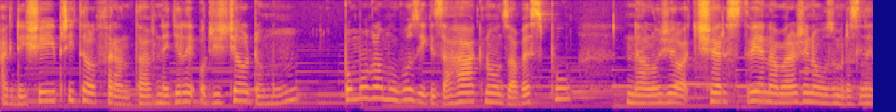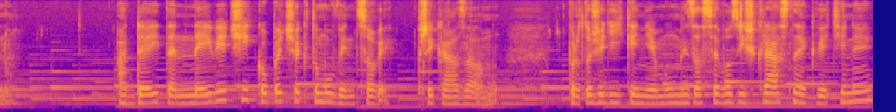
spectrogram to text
A když její přítel Franta v neděli odjížděl domů, pomohla mu vozík zaháknout za vespu, naložila čerstvě namraženou zmrzlinu a dej ten největší kopeček tomu Vincovi, přikázala mu, protože díky němu mi zase vozíš krásné květiny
